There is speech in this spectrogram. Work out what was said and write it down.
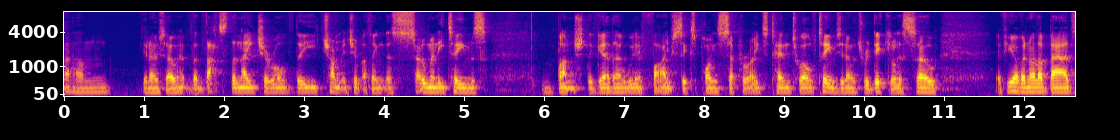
Um, you know, so that's the nature of the championship. I think there's so many teams bunched together where five, six points separates 10, 12 teams. You know, it's ridiculous. So if you have another bad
